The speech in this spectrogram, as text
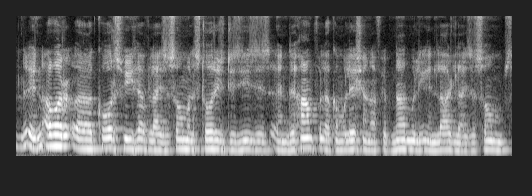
In our uh, course, we have lysosomal storage diseases and the harmful accumulation of abnormally enlarged lysosomes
